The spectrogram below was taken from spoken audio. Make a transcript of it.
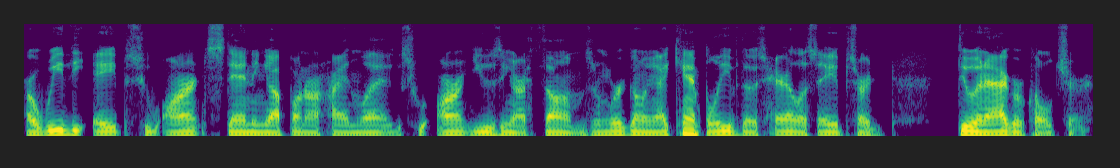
are we the apes who aren't standing up on our hind legs who aren't using our thumbs? And we're going i can't believe those hairless apes are doing agriculture.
